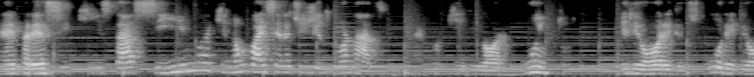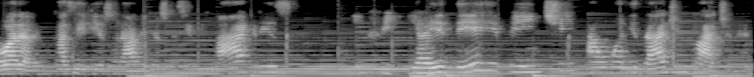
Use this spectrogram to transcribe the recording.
né, parece que está acima, que não vai ser atingido por nada, né, porque ele ora muito, ele ora e Deus cura, ele ora, no caso de Elias orava e Deus fazia milagres, enfim. E aí, de repente, a humanidade invade, né?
